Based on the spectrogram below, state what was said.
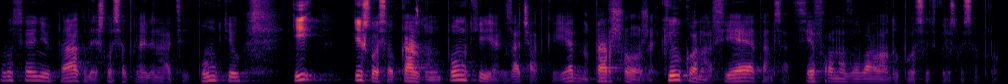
русинів, так, де йшлося про 11 пунктів. І йшлося в кожному пункті, як зачатки єдно, першого же. Кілько нас є, там ця цифра називала, до посвідку йшлося про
